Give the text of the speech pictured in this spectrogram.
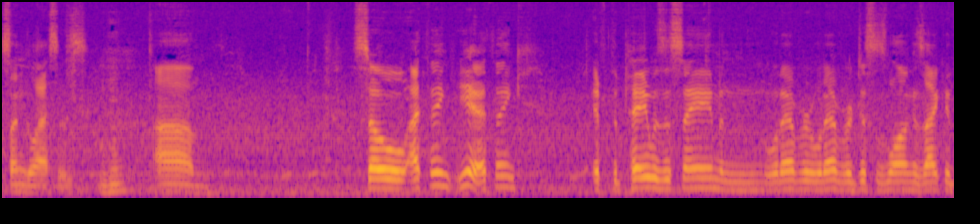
sunglasses. Um, so I think, yeah, I think if the pay was the same and whatever, whatever, just as long as I could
